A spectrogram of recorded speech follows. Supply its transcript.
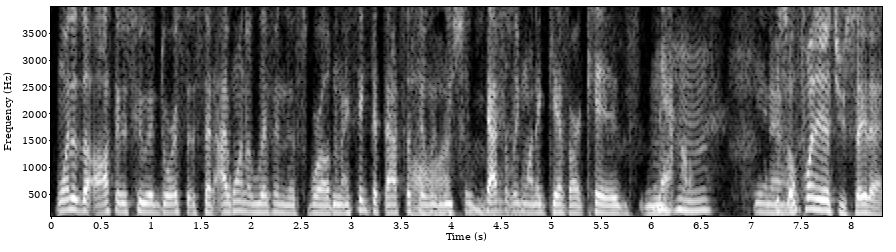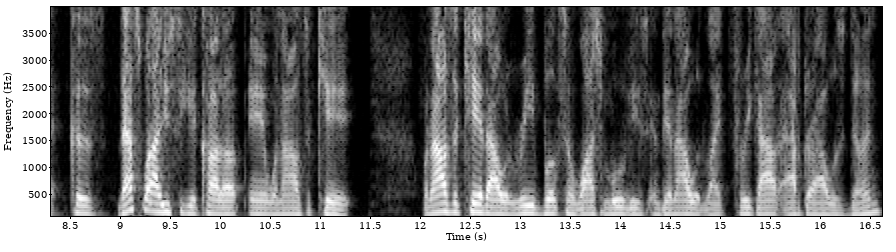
one of the authors who endorsed this said, "I want to live in this world," and I think that that's a feeling oh, we should amazing. definitely want to give our kids now. Mm-hmm. You know, it's so funny that you say that because that's what I used to get caught up in when I was a kid. When I was a kid, I would read books and watch movies, and then I would like freak out after I was done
